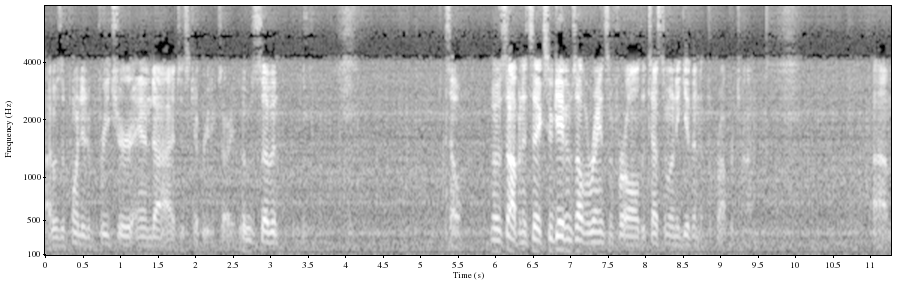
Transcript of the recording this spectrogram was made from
I was appointed a preacher, and uh, I just kept reading, sorry. It was seven. So, I was stopping at six. Who gave himself a ransom for all, the testimony given at the proper time. Um,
